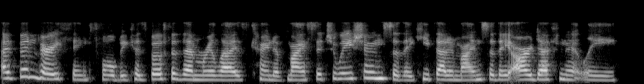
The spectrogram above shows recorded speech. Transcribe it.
I've been very thankful because both of them realize kind of my situation, so they keep that in mind. So they are definitely,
